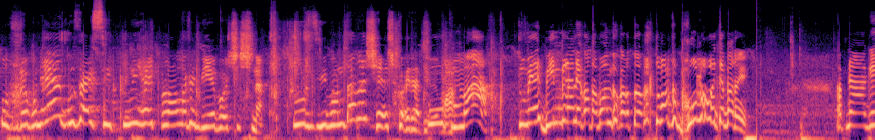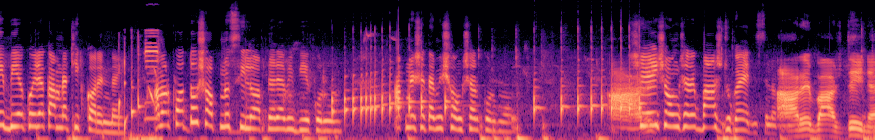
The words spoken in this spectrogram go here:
বলছিলাম রে মা উপরে বনে বুঝাইছি তুই এই পোলার লাগে বিয়ে বসিস না। তোর জীবনটা শেষ কইরা দিবে মা। মা তুমি এই বিন বিরানি কথা বন্ধ করো তো তোমার তো ভুলও হইতে পারে। আপনি আগেই বিয়ে কইরা কামটা ঠিক করেন নাই। আমার কত স্বপ্ন ছিল আপনারে আমি বিয়ে করুম। আপনার সাথে আমি সংসার করব। সেই সংসারে বাস ঢুকাই দিছিল। আরে বাস দেই না।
